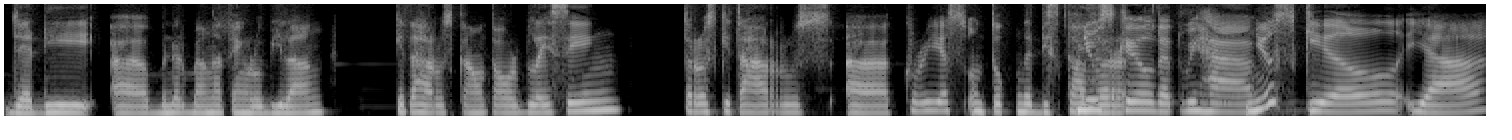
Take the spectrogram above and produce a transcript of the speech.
Jadi eh, bener banget yang lo bilang kita harus count our blessing. Terus kita harus eh, curious untuk New ngediscover skill that we have. new skill ya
